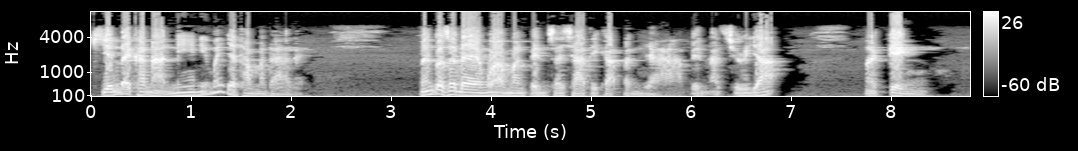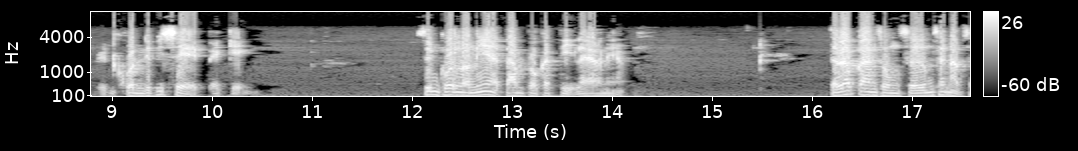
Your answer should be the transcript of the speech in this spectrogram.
เขียนได้ขนาดนี้นี่ไม่จะธรรมดาเลยนั่นก็แสดงว่ามันเป็นสัชาติกะปัญญา เป็นอัจฉริยะนะเก่ง เป็นคนที่พิเศษแต่เก่ง ซึ่งคนเหล่านี้ตามปกติแล้วเนี่ยแต่รับการส่งเสริมสนับส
